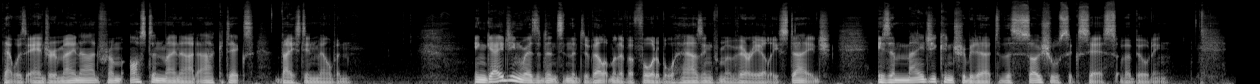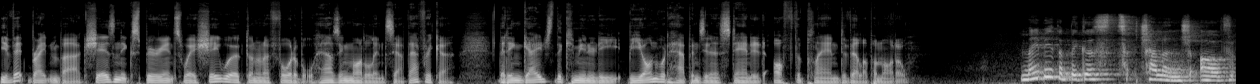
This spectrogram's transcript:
That was Andrew Maynard from Austin Maynard Architects, based in Melbourne. Engaging residents in the development of affordable housing from a very early stage is a major contributor to the social success of a building. Yvette Breytenbach shares an experience where she worked on an affordable housing model in South Africa that engaged the community beyond what happens in a standard off the plan developer model. Maybe the biggest challenge of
